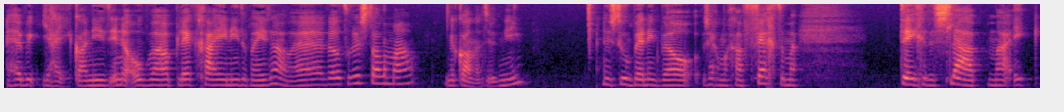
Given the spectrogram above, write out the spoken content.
heb ik. Ja, je kan niet in een openbare plek. Ga je niet opeens. Nou, hè, rust allemaal. Dat kan natuurlijk niet. Dus toen ben ik wel, zeg maar, gaan vechten. Maar tegen de slaap. Maar ik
